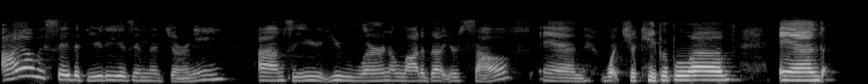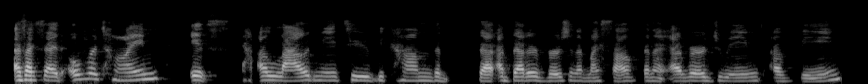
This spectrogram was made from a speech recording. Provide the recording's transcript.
I always say the beauty is in the journey. Um, so you you learn a lot about yourself and what you're capable of. And as I said, over time, it's allowed me to become the a better version of myself than I ever dreamed of being.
